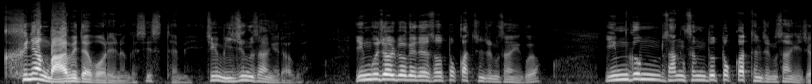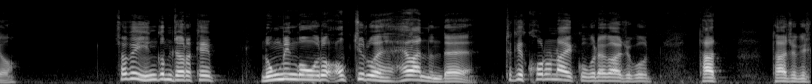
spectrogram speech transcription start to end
그냥 마비돼 버리는 거 시스템이 지금 이 증상이라고요. 인구 절벽에 대해서 똑같은 증상이고요. 임금 상승도 똑같은 증상이죠. 저게 임금 저렇게 농민공으로 억지로 해- 해왔는데 특히 코로나 있고 그래가지고 다, 다 저기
